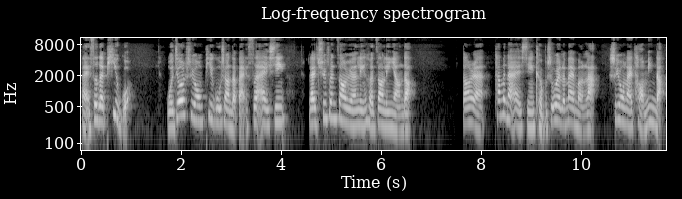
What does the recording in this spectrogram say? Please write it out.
白色的屁股，我就是用屁股上的白色爱心来区分藏原羚和藏羚羊的。当然，他们的爱心可不是为了卖萌啦，是用来逃命的。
